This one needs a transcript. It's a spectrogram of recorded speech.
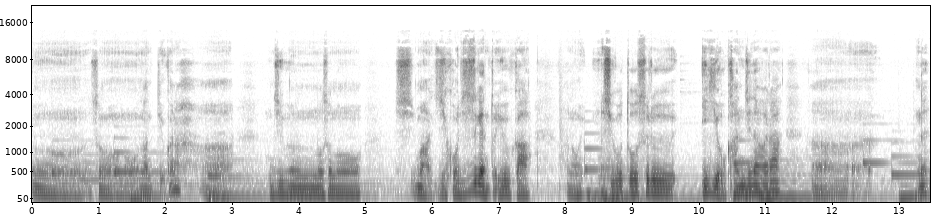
うんその何て言うかなあ自分のそのまあ、自己実現というかあの仕事をする意義を感じながらあ、ね、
